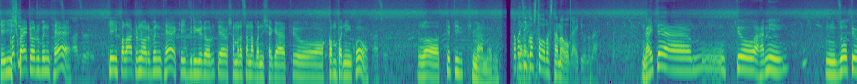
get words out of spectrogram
केही स्क्वाइटहरू पनि थिए केही प्लाटुनहरू पनि थिए केही ब्रिगेडहरू त्यहाँ संरचना बनिसकेको थियो कम्पनीको। र त्यति थियौँ हामीहरू। तपाईँ चाहिँ कस्तो अवस्थामा हो घाइते हुनुभयो? घाइते त्यो हामी जो त्यो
